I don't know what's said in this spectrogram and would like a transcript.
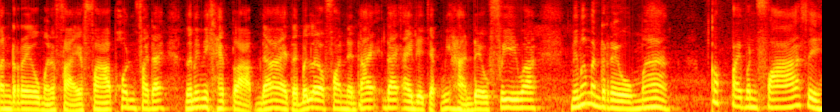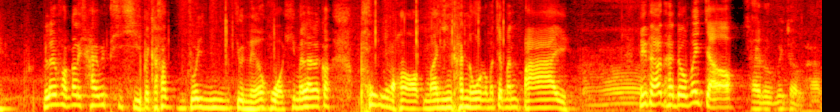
มันเร็วเหมือนสายฟ้าพ่นไฟได้ แล้วไม่มีใครปราบได้ แต่เบลเลอร์ฟอนเนี่ยได้ได้ไอเดียจากวิหารเดลฟีว่าเมื่อมันเร็วมาก ก็ไปบนฟ้าสิเบลเลอร์ฟอนก็เลยใช้วิธีขี่ไปกระสับอยู่เหนือหัวคีไมล่าแล้วก็พุ่งหอกมายิงธนูลงมันจะมันตายอ๋อนี่เธอเธอดูไม่จบใช่ดูไม่จบครับ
